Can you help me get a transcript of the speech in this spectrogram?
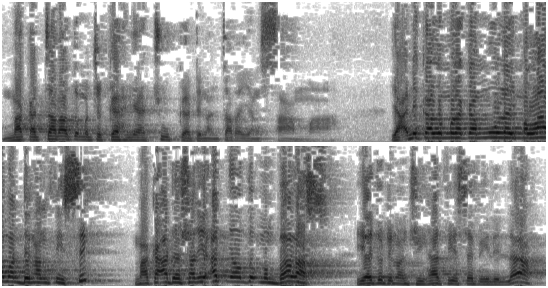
maka cara untuk mencegahnya juga dengan cara yang sama. Yakni kalau mereka mulai melawan dengan fisik, maka ada syariatnya untuk membalas, yaitu dengan jihad fi sabilillah.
